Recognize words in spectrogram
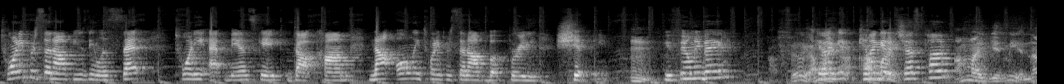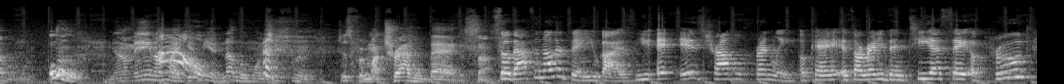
20% off using Lycette20 at manscaped.com. Not only 20% off, but free shipping. Mm. You feel me, babe? I feel you. Can I, I get, can I, I get a chest pump? I might get me another one. Ooh. You know what I mean? I might get me another one just for just for my travel bag or something. So that's another thing, you guys. You, it is travel friendly, okay? It's already been TSA approved,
